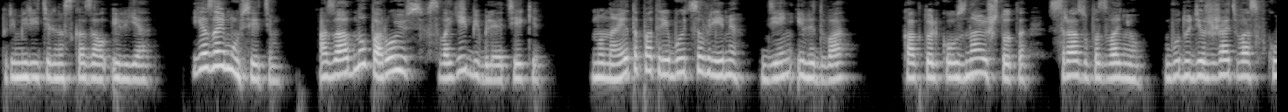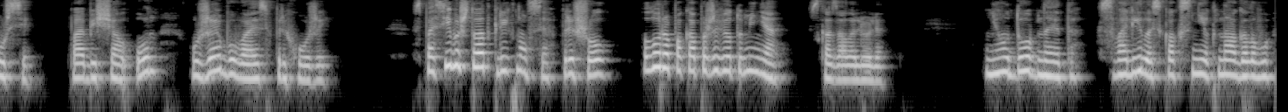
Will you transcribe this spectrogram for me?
примирительно сказал Илья. Я займусь этим, а заодно пороюсь в своей библиотеке. Но на это потребуется время, день или два. Как только узнаю что-то, сразу позвоню, буду держать вас в курсе», – пообещал он, уже обуваясь в прихожей. «Спасибо, что откликнулся, пришел. Лора пока поживет у меня», – сказала Лёля. «Неудобно это. Свалилась, как снег на голову.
